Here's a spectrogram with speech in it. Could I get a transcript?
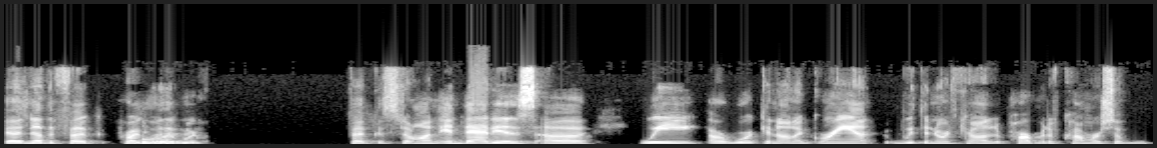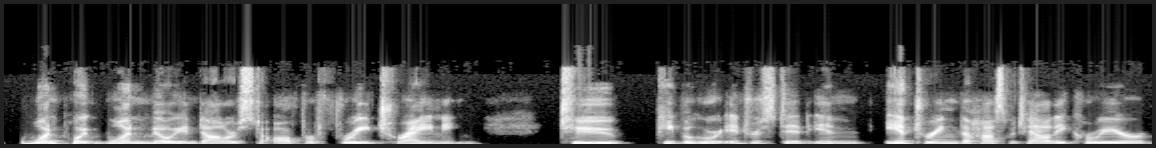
Another fo- program that we're focused on, and that is uh, we are working on a grant with the North Carolina Department of Commerce of $1.1 million to offer free training to people who are interested in entering the hospitality career,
